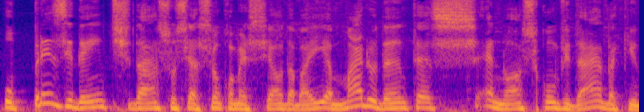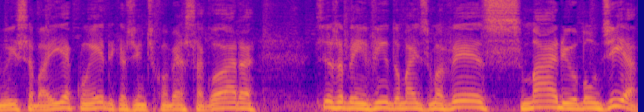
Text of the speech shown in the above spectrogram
O presidente da Associação Comercial da Bahia, Mário Dantas, é nosso convidado aqui no Issa Bahia, com ele que a gente conversa agora. Seja bem-vindo mais uma vez. Mário, bom dia.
